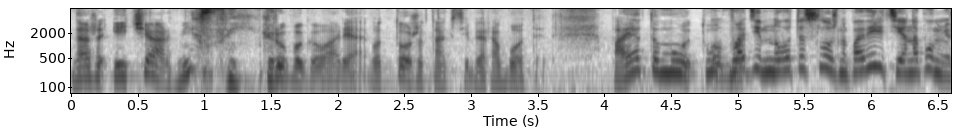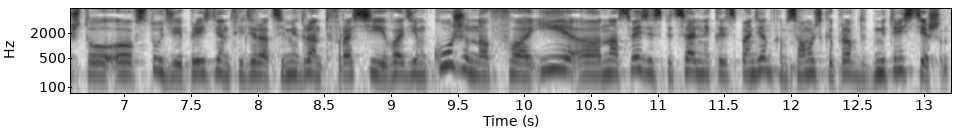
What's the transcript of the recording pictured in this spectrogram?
даже HR местный, грубо говоря, вот тоже так себе работает. Поэтому тут... Вадим, ну вот это сложно поверить. Я напомню, что э, в студии президент Федерации мигрантов России Вадим Кожинов э, и э, на связи специальный корреспондент «Комсомольской правды» Дмитрий Стешин.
